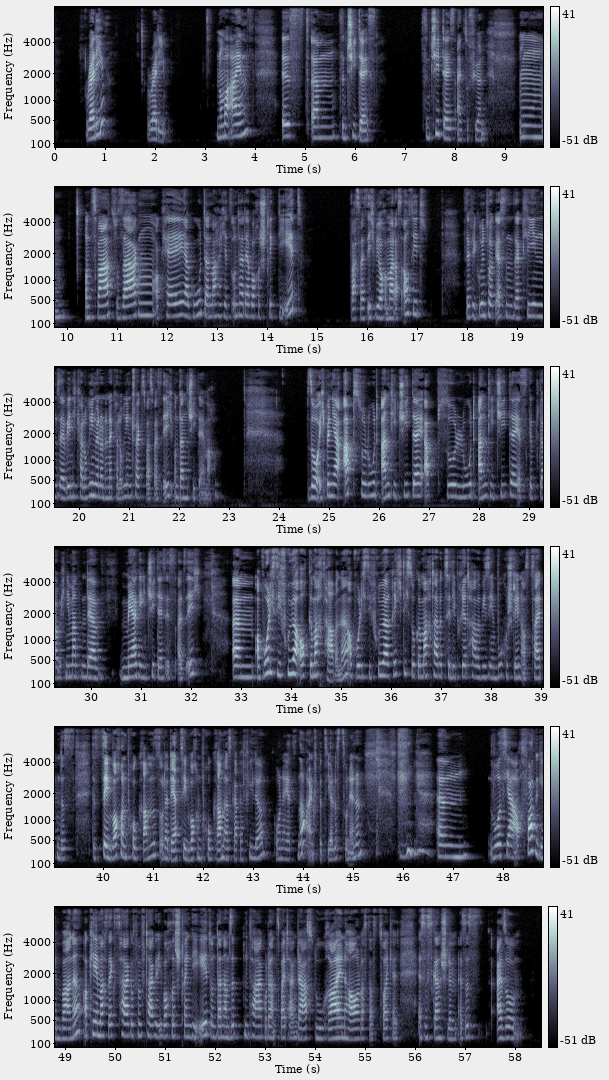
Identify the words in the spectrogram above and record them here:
Ready? Ready. Nummer eins ist, ähm, sind Cheat Days. Sind Cheat Days einzuführen. Mm, und zwar zu sagen, okay, ja gut, dann mache ich jetzt unter der Woche strikt Diät. Was weiß ich, wie auch immer das aussieht. Sehr viel Grünzeug essen, sehr clean, sehr wenig Kalorien, wenn du deine Kalorien trackst, was weiß ich, und dann Cheat Day machen. So, ich bin ja absolut anti-Cheat Day, absolut anti-Cheat Day. Es gibt, glaube ich, niemanden, der mehr gegen Cheat Days ist als ich. Ähm, obwohl ich sie früher auch gemacht habe, ne? Obwohl ich sie früher richtig so gemacht habe, zelebriert habe, wie sie im Buche stehen, aus Zeiten des, des Zehn-Wochen-Programms oder der Zehn-Wochen-Programme. Es gab ja viele, ohne jetzt ne, ein spezielles zu nennen. ähm, wo es ja auch vorgegeben war, ne? Okay, mach sechs Tage, fünf Tage die Woche streng Diät und dann am siebten Tag oder an zwei Tagen darfst du reinhauen, was das Zeug hält. Es ist ganz schlimm. Es ist also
